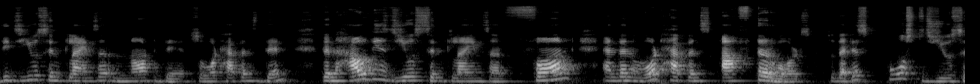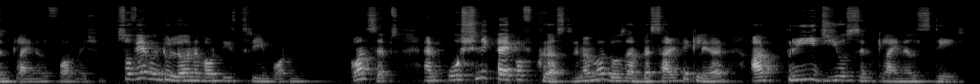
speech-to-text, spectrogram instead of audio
the geosynclines are not there. So what happens then? Then how these geosynclines are formed and then what happens afterwards. So that is post-geosynclinal formation. So we are going to learn about these three important concepts and oceanic type of crust. Remember those are basaltic layer are pre-geosynclinal stage.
